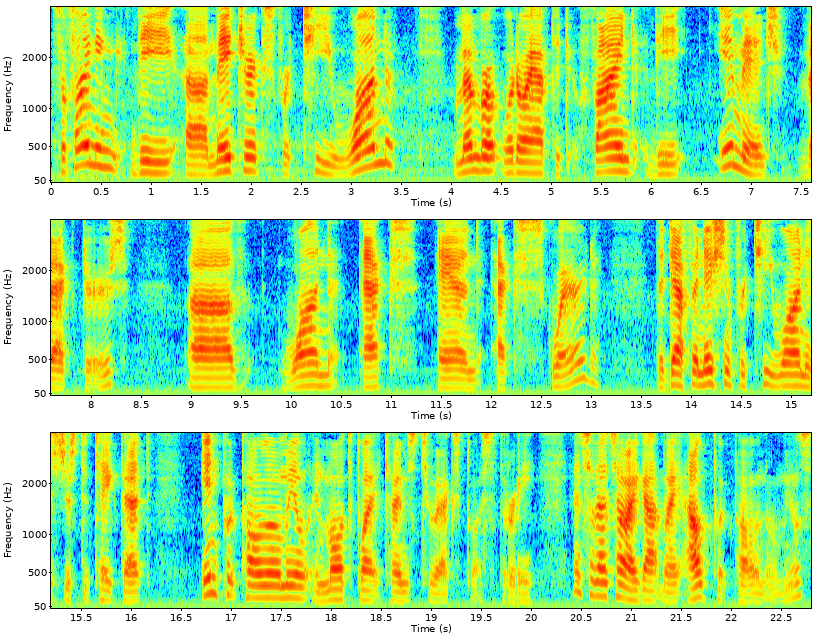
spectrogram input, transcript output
So finding the uh, matrix for T1, remember what do I have to do? Find the image vectors of 1x and x squared. The definition for T1 is just to take that input polynomial and multiply it times 2x plus 3. And so that's how I got my output polynomials.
